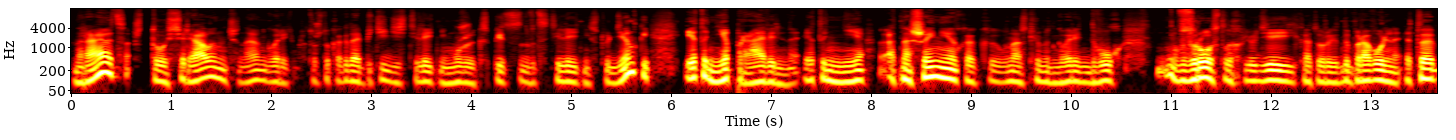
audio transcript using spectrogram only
нравится, что сериалы начинают говорить про то, что когда 50-летний мужик спит с 20-летней студенткой, это неправильно, это не отношение, как у нас любят говорить, двух взрослых людей, которые добровольно. Это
